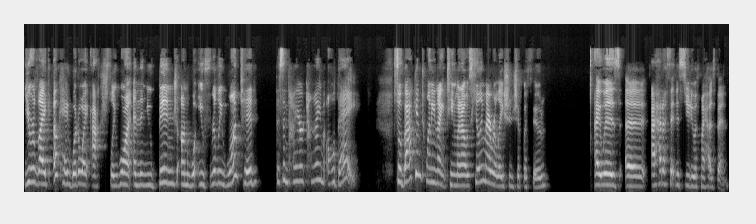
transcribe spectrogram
you're like, okay, what do I actually want? And then you binge on what you've really wanted this entire time all day. So back in 2019, when I was healing my relationship with food, I was uh I had a fitness studio with my husband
